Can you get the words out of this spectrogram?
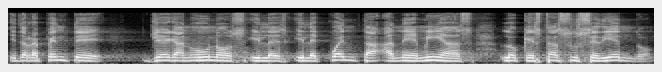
y de repente llegan unos y, les, y le cuenta a Nehemías lo que está sucediendo.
